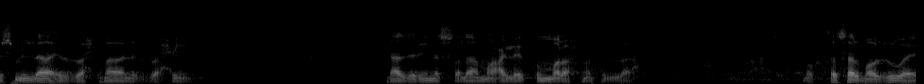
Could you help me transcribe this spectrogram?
بسم اللہ الرحمن الرحیم. ناظرین، السلام علیکم ورحمۃ اللہ. مختصر موضوع ہے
